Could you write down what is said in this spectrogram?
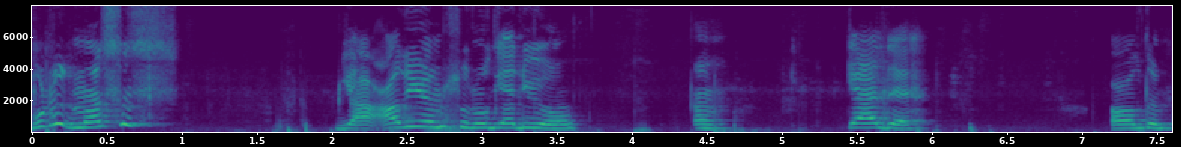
burada nasıl? s- Ya alıyorum şunu geliyor. Ah, geldi. Aldım.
